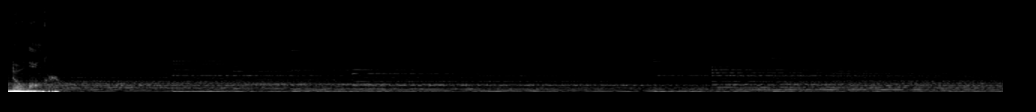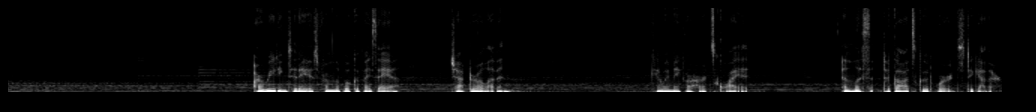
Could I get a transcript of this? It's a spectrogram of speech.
no longer. Our reading today is from the book of Isaiah, chapter 11. Can we make our hearts quiet and listen to God's good words together?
